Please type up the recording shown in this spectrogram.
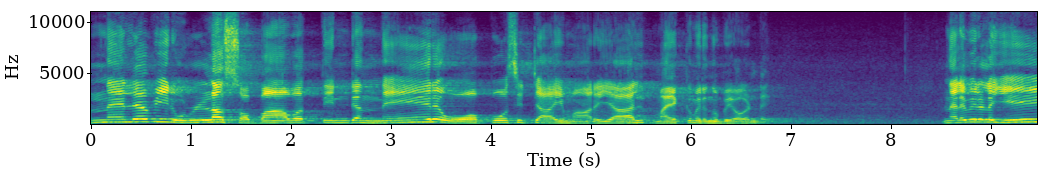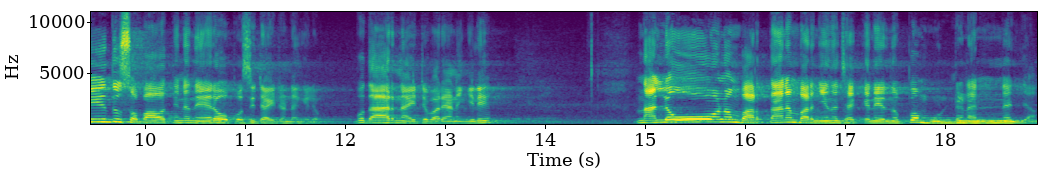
നിലവിലുള്ള സ്വഭാവത്തിന്റെ നേരെ ഓപ്പോസിറ്റായി മാറിയാൽ മയക്കുമരുന്ന് ഉപയോഗമുണ്ട്. നിലവിലുള്ള ഏത് സ്വഭാവത്തിന്റെ നേരെ ഓപ്പോസിറ്റ് ആയിട്ടുണ്ടെങ്കിലും. ഉദാഹരണമായിട്ട് പറയുകയാണെങ്കിൽ നല്ലോണം വർത്താനം പറഞ്ഞിരുന്ന ചെക്കനായിരുന്നു. ഇപ്പം മുണ്ടണന്നില്ല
